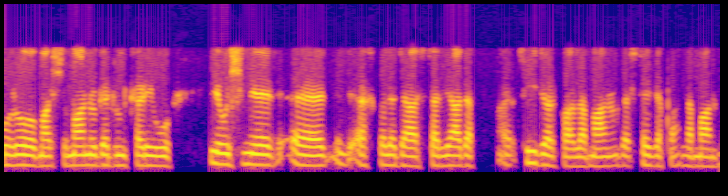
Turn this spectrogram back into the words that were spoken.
وړو ماشومانو ګډون کړی وو یو شمېر خپل د استرالیا د فیډر پارلمان د ستې د پارلمان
